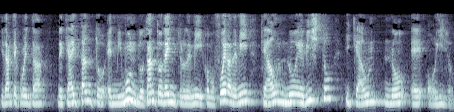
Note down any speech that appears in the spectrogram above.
y darte cuenta de que hay tanto en mi mundo, tanto dentro de mí como fuera de mí, que aún no he visto y que aún no he oído.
